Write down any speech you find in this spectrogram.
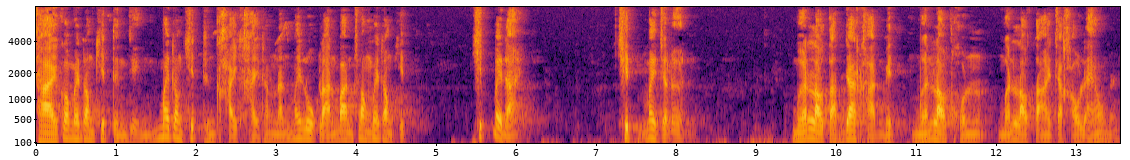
ชายก็ไม่ต้องคิดถึงหญิง ไม่ต้องคิดถึงใครๆทั้งนั้น ไม่ลูกหลานบ้านช่องไม่ต้องคิด คิดไม่ได้ คิดไม่เจริญ เหมือนเราตัดญาติขาดมิตร เหมือนเราทน เหมือนเราตายจากเขาแล้วนั่น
